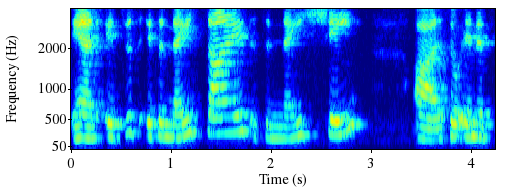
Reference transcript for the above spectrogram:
And it's just it's a nice size it's a nice shape uh, so, and it's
